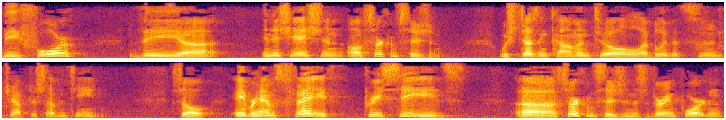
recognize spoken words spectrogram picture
before the uh, initiation of circumcision, which doesn't come until I believe it's in chapter 17. So Abraham's faith precedes uh, circumcision. This is very important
